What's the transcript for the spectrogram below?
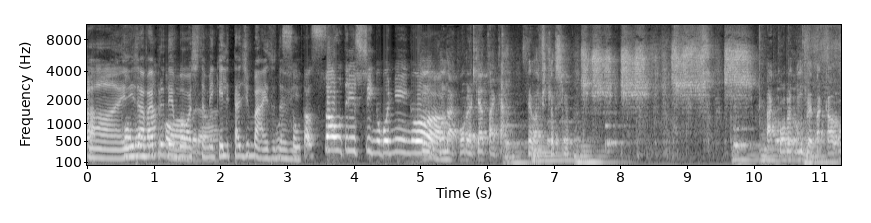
Ah, ele já vai pro deboche cobra. também, que ele tá demais, o Vou Davi. soltar só um trechinho, Boninho. Quando a cobra quer atacar, ela fica assim. A cobra, quando vai atacar, ó,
